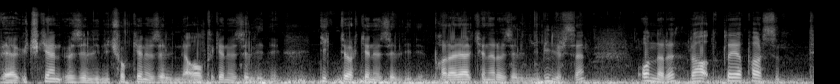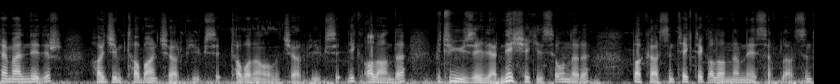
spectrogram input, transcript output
veya üçgen özelliğini, çokgen özelliğini, altıgen özelliğini, dikdörtgen özelliğini, paralel kenar özelliğini bilirsen onları rahatlıkla yaparsın. Temel nedir? Hacim taban çarpı yüksek, taban alanı çarpı yükseklik. Alanda bütün yüzeyler ne şekilse onlara bakarsın. Tek tek alanlarını hesaplarsın.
